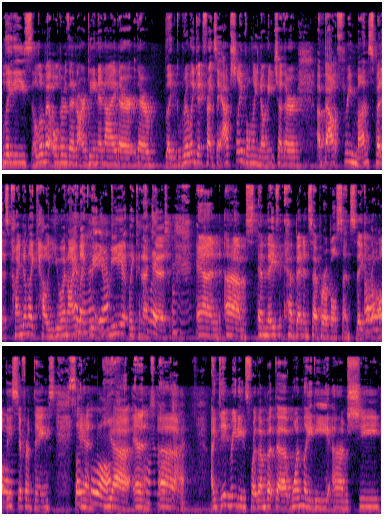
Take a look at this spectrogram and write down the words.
ladies a little bit older than Ardeen and I. They're they're like really good friends. They actually have only known each other about three months, but it's kind of like how you and I And like we yeah. immediately connected. Mhm. and um and they have been inseparable since. They go to all Oh. these different things. So and, cool. Yeah, and Oh, I um. I did readings for them, but the one lady, um, she.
